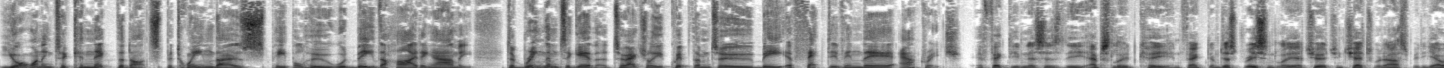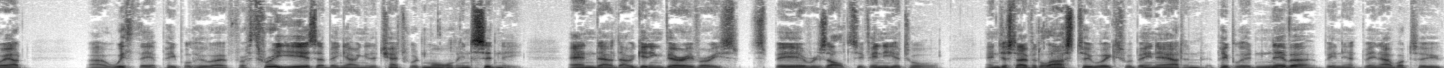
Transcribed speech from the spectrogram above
You're wanting to connect the dots between those people who would be the hiding army to bring them together to actually equip them to be effective in their outreach. Effectiveness is the absolute key. In fact, just recently a church in Chatswood asked me to go out uh, with their people who are, for three years have been going into Chatswood Mall in Sydney. And uh, they were getting very, very spare results, if any at all. And just over the last two weeks, we've been out, and people who'd never been been able to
